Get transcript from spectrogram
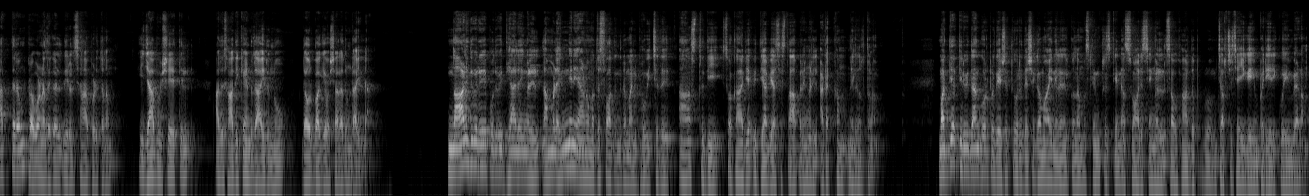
അത്തരം പ്രവണതകൾ നിരുത്സാഹപ്പെടുത്തണം. ഹിജാബ് വിഷയത്തിൽ അത് സാധിക്കേണ്ടതായിരുന്നു. ദൗർഭാഗ്യവശാൽ അതുണ്ടായില്ല. നാളിതുവരെ പൊതുവിദ്യാലയങ്ങളിൽ നമ്മൾ എങ്ങനെയാണോ മതസ്വാതന്ത്ര്യം അനുഭവിച്ചത് ആ സ്ഥിതി സ്വകാര്യ വിദ്യാഭ്യാസ സ്ഥാപനങ്ങളിൽ അടക്കം നിലനിർത്തണം. മധ്യ തിരുവിതാംകൂർ പ്രദേശത്ത് ഒരു ദശകമായി നിലനിൽക്കുന്ന മുസ്ലിം ക്രിസ്ത്യൻ അസ്വാരസ്യങ്ങൾ സൗഹാർദ്ദപൂർവം ചർച്ച ചെയ്യുകയും പരിഹരിക്കുകയും വേണം.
